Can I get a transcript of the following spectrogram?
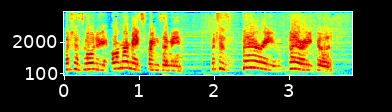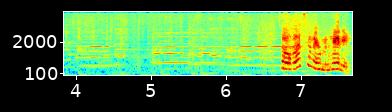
Which is going to be, or Mermaid Springs, I mean. Which is very, very good. So that's going to come in handy.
